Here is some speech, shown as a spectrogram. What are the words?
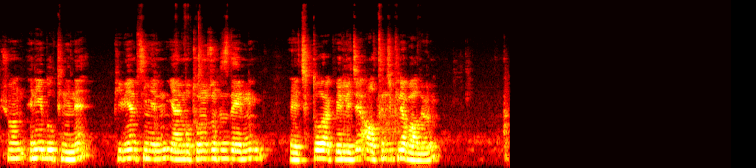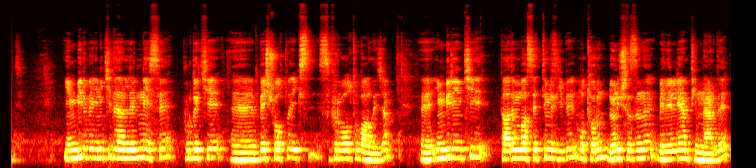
Şu an enable pinine PWM sinyalinin yani motorumuzun hız değerinin e, çıktı olarak verileceği 6. pine bağlıyorum. In1 ve In2 değerlerine ise buradaki e, 5 volt ve X 0 voltu bağlayacağım. E, In1, In2 daha demin bahsettiğimiz gibi motorun dönüş hızını belirleyen pinlerdi.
